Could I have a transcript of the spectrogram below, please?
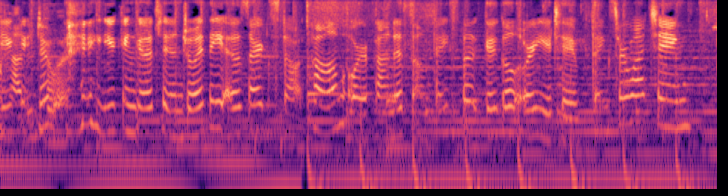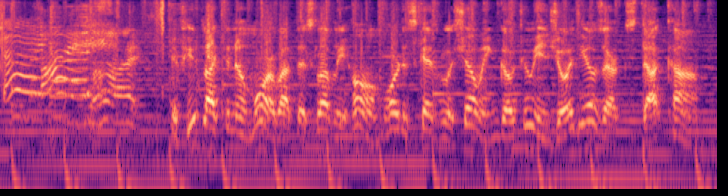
You how can, to do it. you can go to enjoytheozarks.com or find us on Facebook, Google, or YouTube. Thanks for watching. Bye. Bye. If you'd like to know more about this lovely home or to schedule a showing, go to enjoytheozarks.com.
